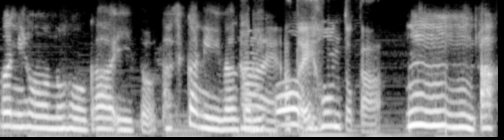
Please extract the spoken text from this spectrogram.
は日本の方がいいと。確かになんかはい、日本、あと絵本とかうんうんうん。あ、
